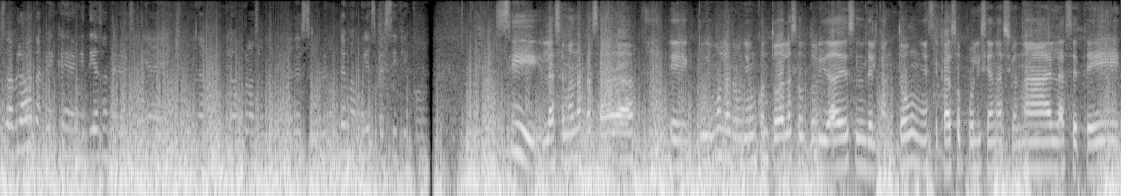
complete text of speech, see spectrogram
Nos hablaba también que en días anteriores había hecho una reunión con las autoridades sobre un tema muy específico. Sí, la semana pasada eh, tuvimos la reunión con todas las autoridades del cantón, en este caso Policía Nacional, la CTE,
